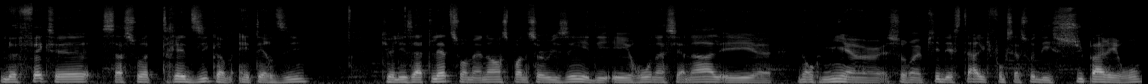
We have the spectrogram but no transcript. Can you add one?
le fait que ça soit très dit comme interdit, que les athlètes soient maintenant sponsorisés et des héros nationaux et euh, donc mis sur un piédestal qu'il faut que ce soit des super-héros.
